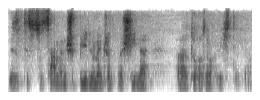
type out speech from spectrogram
ist das Zusammenspiel Mensch und Maschine äh, durchaus noch wichtiger.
